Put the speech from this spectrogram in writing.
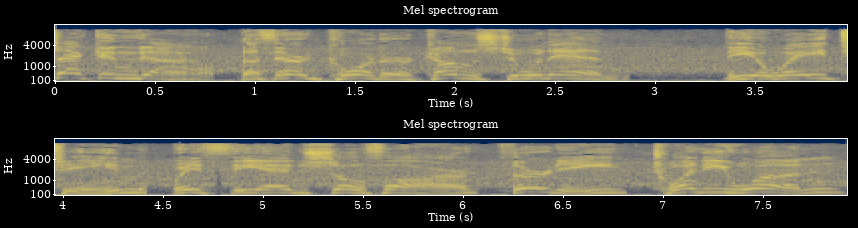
Second down. The third quarter comes to an end. The away team with the edge so far, 30-21.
